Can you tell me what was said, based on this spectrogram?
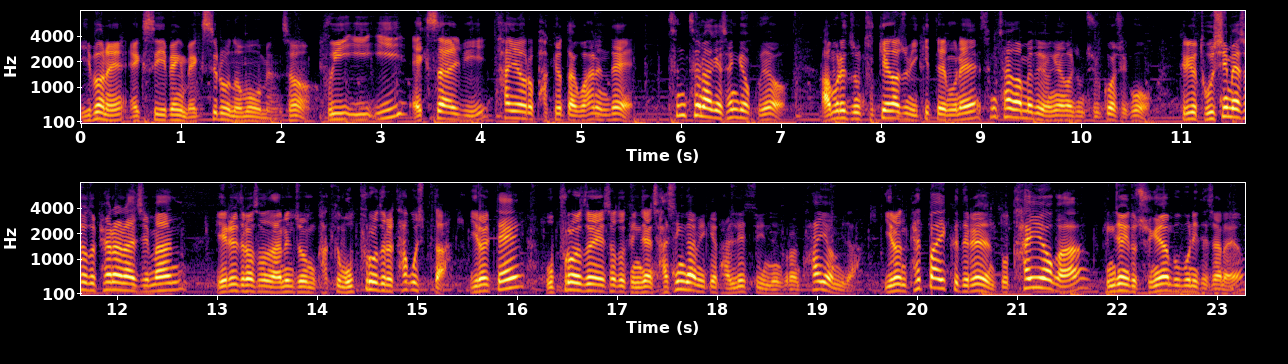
이번에 X200 맥스로 넘어오면서 VEE XRB 타이어로 바뀌었다고 하는데 튼튼하게 생겼고요. 아무래도 좀 두께가 좀 있기 때문에 승차감에도 영향을 좀 줄 것이고 그리고 도심에서도 편안하지만 예를 들어서 나는 좀 가끔 오프로드를 타고 싶다. 이럴 때 오프로드에서도 굉장히 자신감 있게 달릴 수 있는 그런 타이어입니다. 이런 펫바이크들은 또 타이어가 굉장히 또 중요한 부분이 되잖아요.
